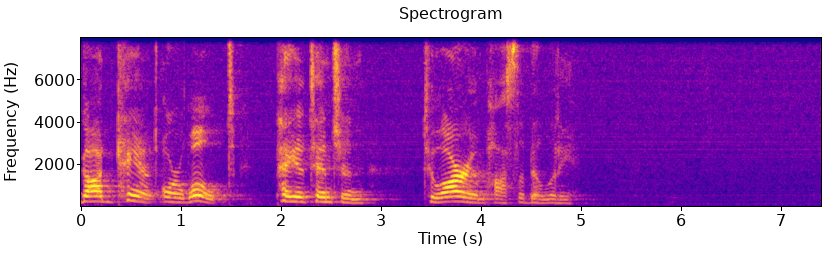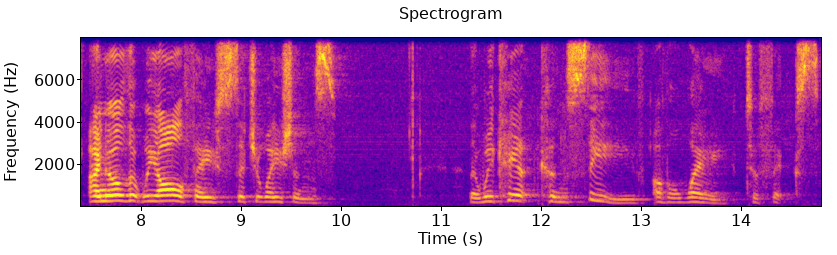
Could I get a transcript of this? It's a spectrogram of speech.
God can't or won't pay attention to our impossibility. I know that we all face situations that we can't conceive of a way to fix.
